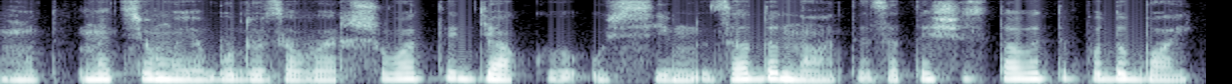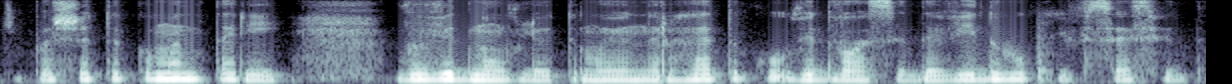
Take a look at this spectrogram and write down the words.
От, на цьому я буду завершувати. Дякую усім за донати, за те, що ставите подобайки, пишете коментарі. Ви відновлюєте мою енергетику, від вас іде відгук, і Всесвіт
